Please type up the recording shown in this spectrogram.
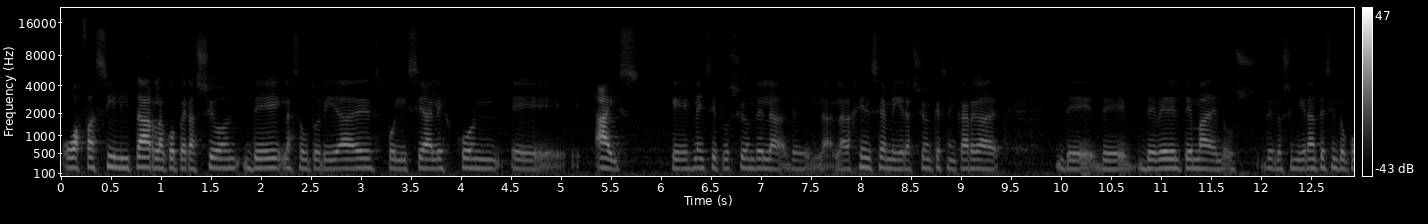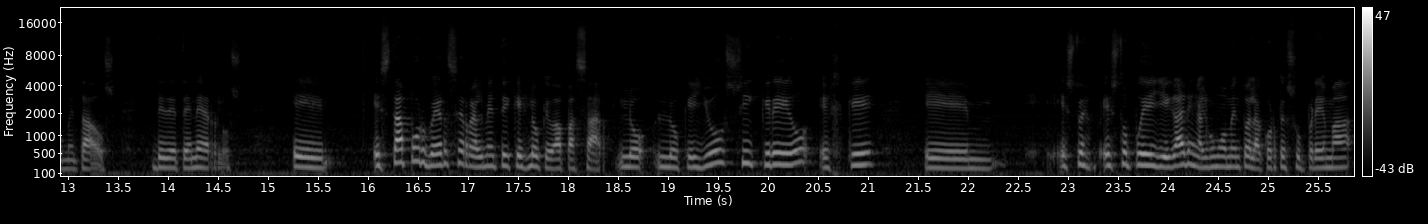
o a facilitar la cooperación de las autoridades policiales con ICE, que es la institución de la, Agencia de Migración que se encarga de, ver el tema de los, de los inmigrantes indocumentados, de detenerlos está por verse realmente qué es lo que va a pasar. Lo, que yo sí creo es que em, esto, esto puede llegar en algún momento a la Corte Suprema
